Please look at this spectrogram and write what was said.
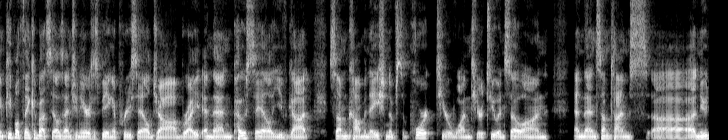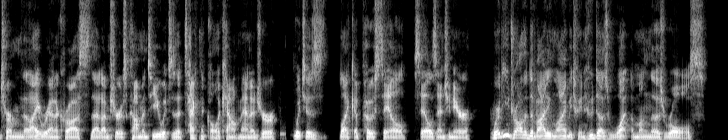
Mean, people think about sales engineers as being a pre sale job, right? And then post sale, you've got some combination of support, tier one, tier two, and so on. And then sometimes uh, a new term that I ran across that I'm sure is common to you, which is a technical account manager, which is like a post sale sales engineer. Where do you draw the dividing line between who does what among those roles?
